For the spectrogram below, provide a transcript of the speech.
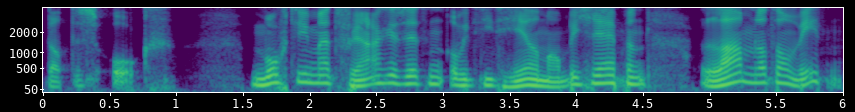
dat dus ook. Mocht u met vragen zitten of iets niet helemaal begrijpen, laat me dat dan weten.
